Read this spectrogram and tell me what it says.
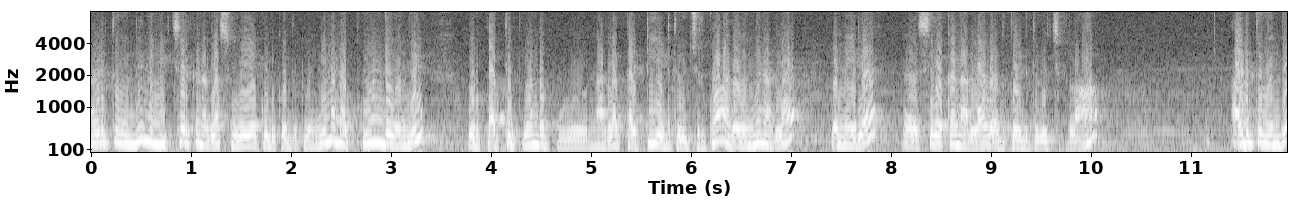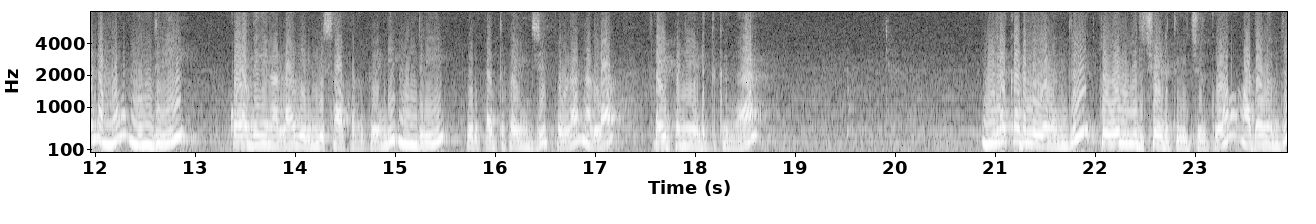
அடுத்து வந்து இந்த மிக்சருக்கு நல்லா சுவையாக கொடுக்கறதுக்கு வேண்டி நம்ம பூண்டை வந்து ஒரு பத்து பூண்டை பூ நல்லா தட்டி எடுத்து வச்சுருக்கோம். அதை வந்து நல்லா எண்ணெயில் சிவக்க நல்லா வறுத்து எடுத்து வச்சுக்கலாம். அடுத்து வந்து நம்ம முந்திரி குழந்தைங்க நல்லா விரும்பி சாப்பிட்றதுக்கு வேண்டி முந்திரி ஒரு பத்து பதினஞ்சு போல் நல்லா ஃப்ரை பண்ணி எடுத்துக்கோங்க. நிலக்கடலையை வந்து தோல் உரித்து எடுத்து வச்சுருக்கோம். அதை வந்து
